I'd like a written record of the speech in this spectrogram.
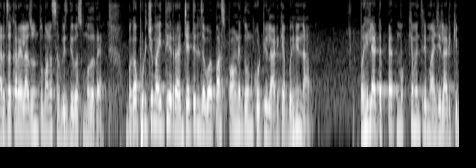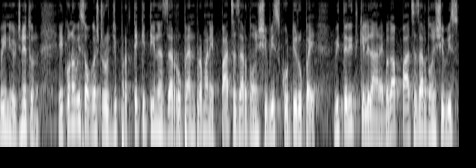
अर्ज करायला अजून तुम्हाला सव्वीस दिवस मुदत आहे. बघा पुढची माहिती. राज्यातील जवळपास पावणे दोन कोटी लाडक्या बहिणींना पहिल्या टप्प्यात मुख्यमंत्री माझी लाडकी बहीण योजनेतून एकोणवीस ऑगस्ट रोजी प्रत्येकी तीन हजार रुपयांप्रमाणे पाच हजार दोनशे वीस कोटी रुपये वितरित केले जाणार आहे. बघा पाच हजार दोनशे वीस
